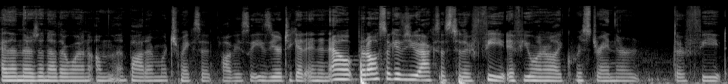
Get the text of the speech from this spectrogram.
And then there's another one on the bottom, which makes it obviously easier to get in and out, but also gives you access to their feet if you want to like restrain their their feet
